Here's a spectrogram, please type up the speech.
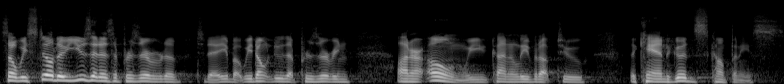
So we still do use it as a preservative today, but we don't do that preserving on our own. We kind of leave it up to the canned goods companies.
